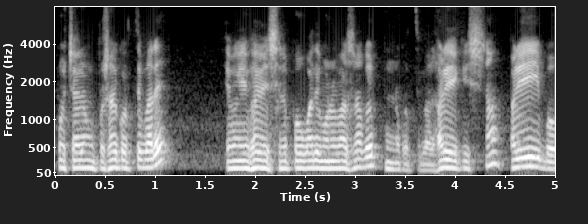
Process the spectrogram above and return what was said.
প্রচার এবং প্রসার করতে পারে এবং এভাবে সেটা প্রবাদে মনোবাসনাকে পূর্ণ করতে পারে। হরে কৃষ্ণ, হরে বো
